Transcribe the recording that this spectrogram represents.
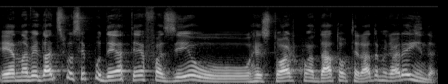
É, na verdade, se você puder até fazer o restore com a data alterada, melhor ainda.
